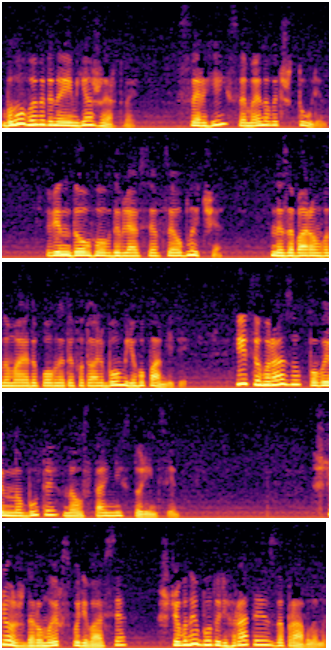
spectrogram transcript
було виведене ім'я жертви. Сергій Семенович Тулін. Він довго вдивлявся в це обличчя. Незабаром воно має доповнити фотоальбом його пам'яті, і цього разу повинно бути на останній сторінці. Що ж, Даромир сподівався, що вони будуть грати за правилами,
